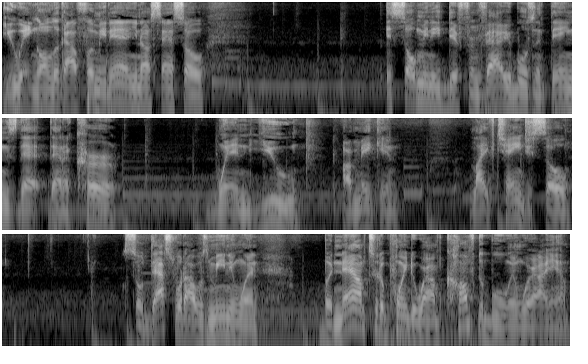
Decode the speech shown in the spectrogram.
You ain't gonna look out for me then. You know what I'm saying? So it's so many different variables and things that that occur when you are making life changes. So so that's what I was meaning when but now I'm to the point to where I'm comfortable in where I am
